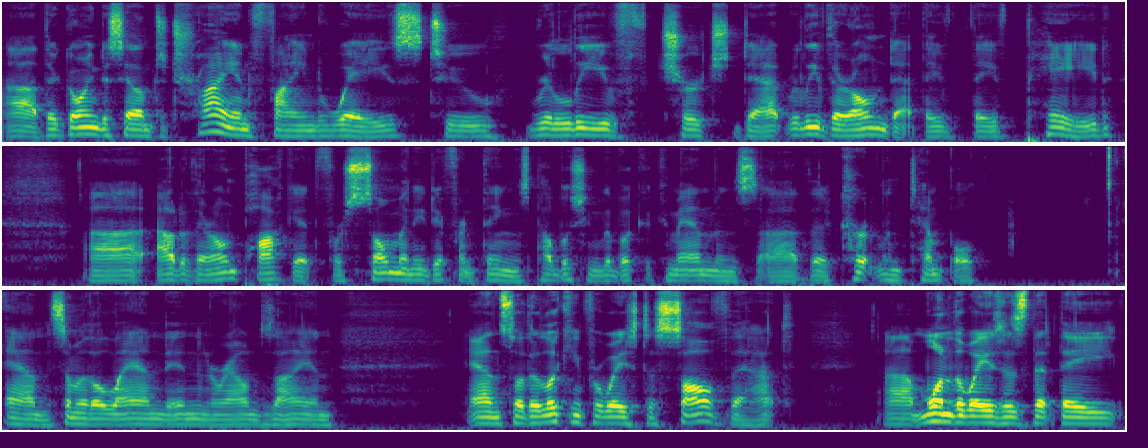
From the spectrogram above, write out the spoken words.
uh, they're going to Salem to try and find ways to relieve church debt, relieve their own debt. They've, they've paid uh, out of their own pocket for so many different things, publishing the Book of Commandments, uh, the Kirtland Temple, and some of the land in and around Zion. And so they're looking for ways to solve that. Um, one of the ways is that they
